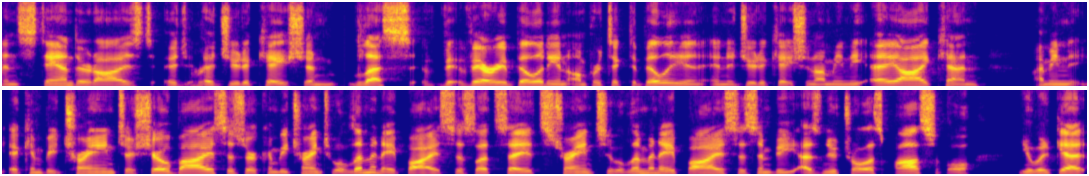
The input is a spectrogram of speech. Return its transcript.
and standardized adjudication, less v- variability and unpredictability in, in adjudication. I mean, the AI can I mean, it can be trained to show biases or it can be trained to eliminate biases. Let's say it's trained to eliminate biases and be as neutral as possible. You would get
